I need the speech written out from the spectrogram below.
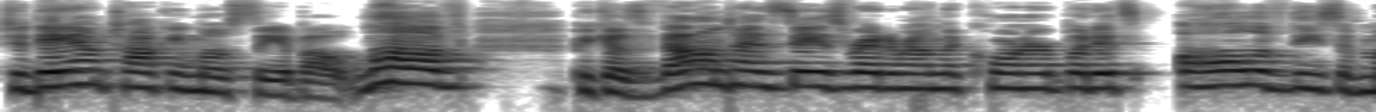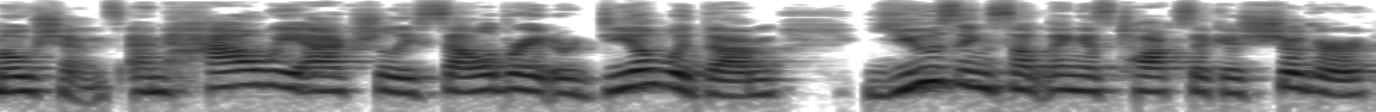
Today, I'm talking mostly about love because Valentine's Day is right around the corner, but it's all of these emotions and how we actually celebrate or deal with them using something as toxic as sugar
